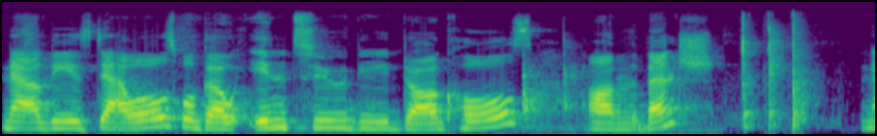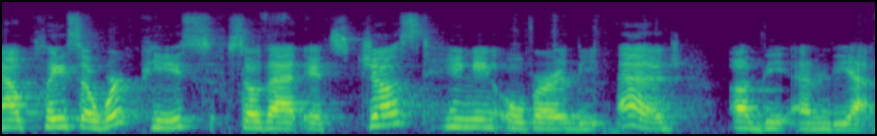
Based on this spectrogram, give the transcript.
Now these dowels will go into the dog holes on the bench. Now place a workpiece so that it's just hanging over the edge of the MDF.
